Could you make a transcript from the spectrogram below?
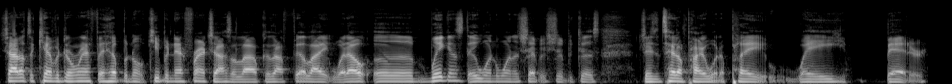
Shout out to Kevin Durant for helping on keeping that franchise alive. Because I feel like without uh, Wiggins, they wouldn't win a championship. Because Jayson Tatum probably would have played way better.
